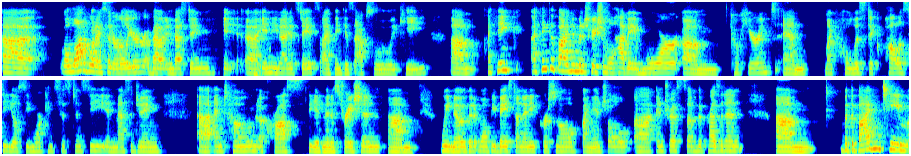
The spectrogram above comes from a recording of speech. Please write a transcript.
uh, a lot of what I said earlier about investing uh, in the United States, I think is absolutely key. Um, I think I think the Biden administration will have a more um, coherent and like holistic policy. You'll see more consistency in messaging uh, and tone across the administration. Um, we know that it won't be based on any personal financial uh, interests of the president. Um, but the Biden team,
